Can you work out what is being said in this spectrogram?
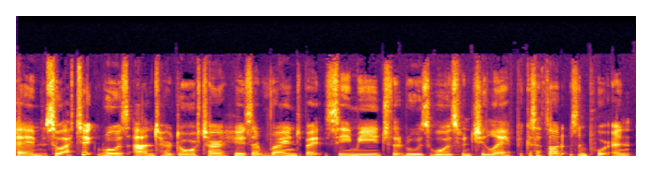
um, so I took Rose and her daughter, who's around about the same age that Rose was when she left, because I thought it was important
